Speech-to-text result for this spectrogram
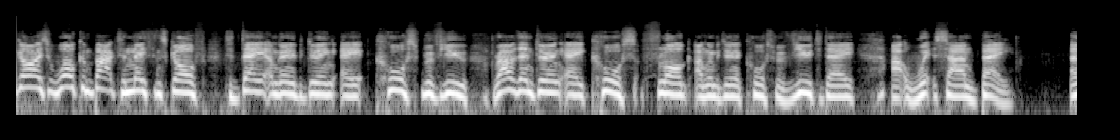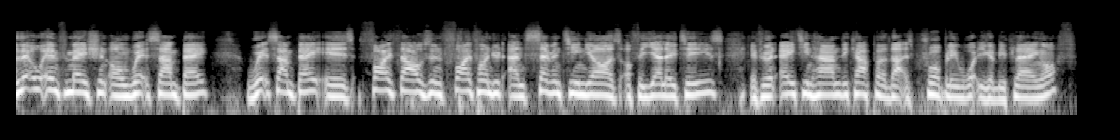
guys, welcome back to Nathan's Golf. Today I'm going to be doing a course review. Rather than doing a course vlog, I'm going to be doing a course review today at Whitsand Bay. A little information on Whitsand Bay. Whitsand Bay is 5,517 yards off the yellow tees. If you're an 18 handicapper, that is probably what you're going to be playing off.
